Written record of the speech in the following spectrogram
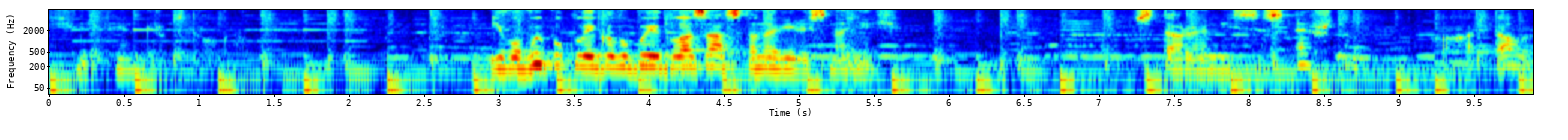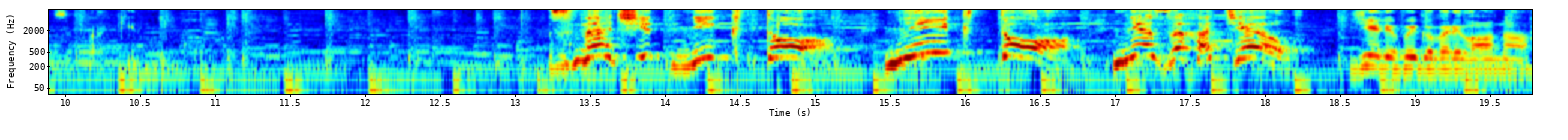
Хильфингер вздрогнул. Его выпуклые голубые глаза остановились на ней. Старая миссис Эштон хохотала, запрокинув голову. «Значит, никто, никто не захотел!» Еле выговорила она.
